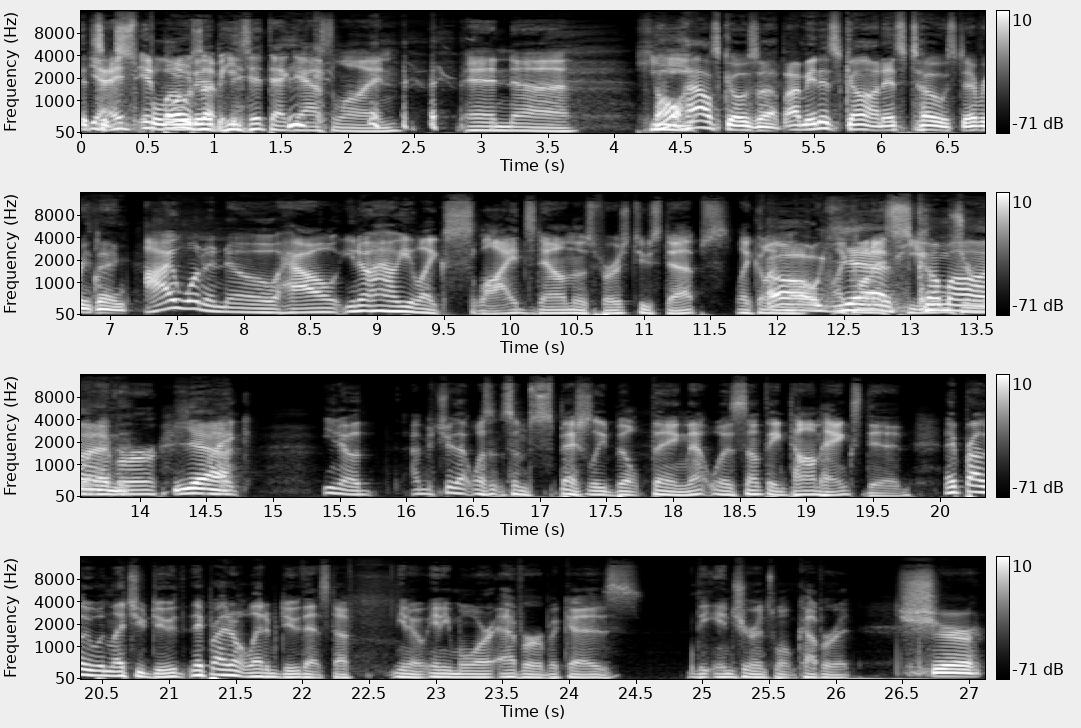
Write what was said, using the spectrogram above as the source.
It's yeah, it, exploded. it blows up. He's hit that gas line, and uh, he. the whole house goes up. I mean, it's gone. It's toast. Everything. I want to know how you know how he like slides down those first two steps, like on Oh, like on his yes, heels come or on. whatever. Yeah. like you know, I'm sure that wasn't some specially built thing. That was something Tom Hanks did. They probably wouldn't let you do. They probably don't let him do that stuff, you know, anymore ever because the insurance won't cover it. Sure.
